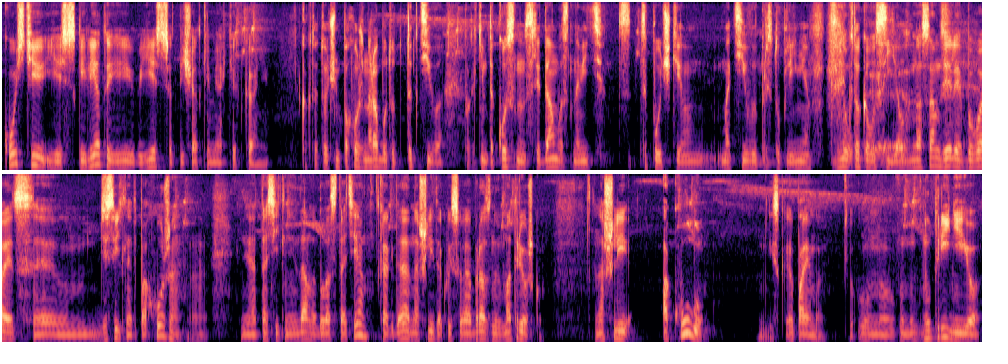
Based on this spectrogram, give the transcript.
кости, есть скелеты и есть отпечатки мягких тканей. Как-то это очень похоже на работу детектива. По каким-то косвенным следам восстановить цепочки, мотивы преступления, кто кого съел. э, На самом деле бывает, э, действительно это похоже. Э, Относительно недавно была статья, когда нашли такую своеобразную матрешку. Нашли акулу ископаемую, внутри нее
